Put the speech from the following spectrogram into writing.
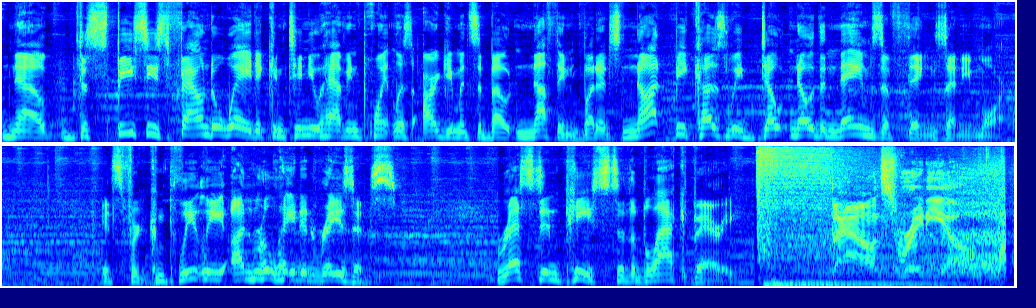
Now, the species found a way to continue having pointless arguments about nothing, but it's not because we don't know the names of things anymore. It's for completely unrelated reasons. Rest in peace to the Blackberry. Bounce Radio.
